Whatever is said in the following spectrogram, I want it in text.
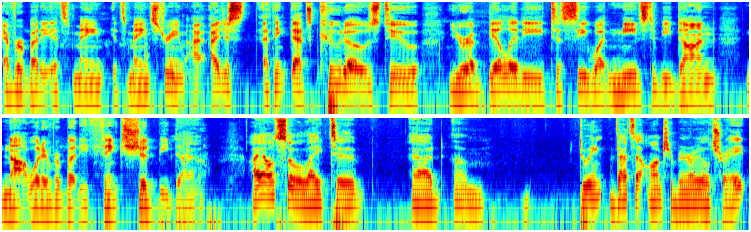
everybody it's main it's mainstream. I, I just I think that's kudos to your ability to see what needs to be done, not what everybody thinks should be done. I also like to add um, doing that's an entrepreneurial trait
